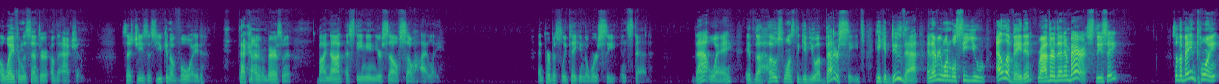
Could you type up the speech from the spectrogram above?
away from the center of the action. Says Jesus, you can avoid that kind of embarrassment by not esteeming yourself so highly and purposefully taking the worst seat instead. That way, if the host wants to give you a better seat, he could do that, and everyone will see you elevated rather than embarrassed. Do you see? So, the main point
